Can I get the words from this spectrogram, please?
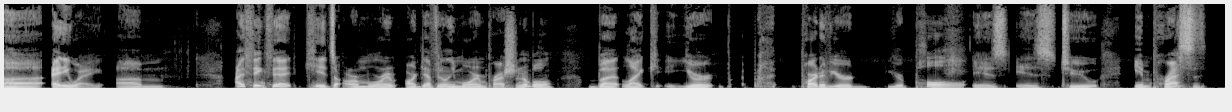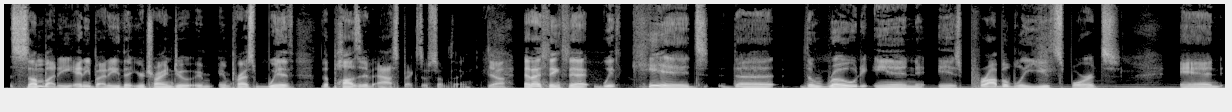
uh anyway um I think that kids are more are definitely more impressionable but like your part of your your pull is is to impress somebody anybody that you're trying to im- impress with the positive aspects of something Yeah. and I think that with kids, the the road in is probably youth sports, and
